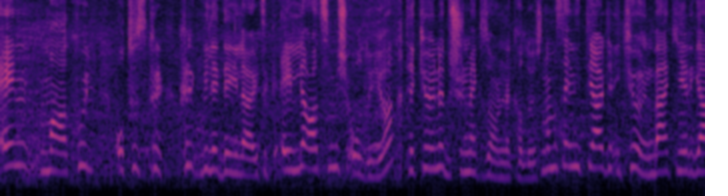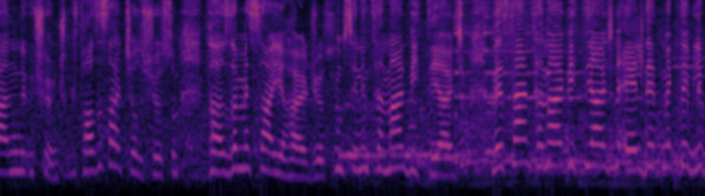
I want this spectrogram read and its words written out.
en makul 30-40, 40 bile değil artık 50-60 oluyor. Tek öğüne düşürmek zorunda kalıyorsun ama senin ihtiyacın iki öğün belki yeri geldiğinde üç öğün. Çünkü fazla saat çalışıyorsun, fazla mesai harcıyorsun. Bu senin temel bir ihtiyacın ve sen temel bir ihtiyacını elde etmekte bile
